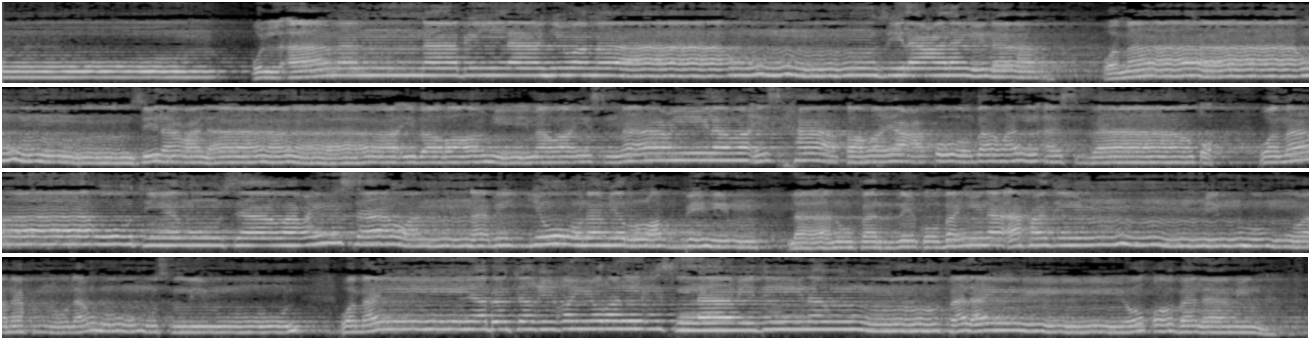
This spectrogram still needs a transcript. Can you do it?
قل آمنا بالله والأسباط وما أوتي موسى وعيسى والنبيون من ربهم لا نفرق بين أحد منهم ونحن له مسلمون. ومن يبتغ غير الإسلام دينا فلن يقبل منه.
